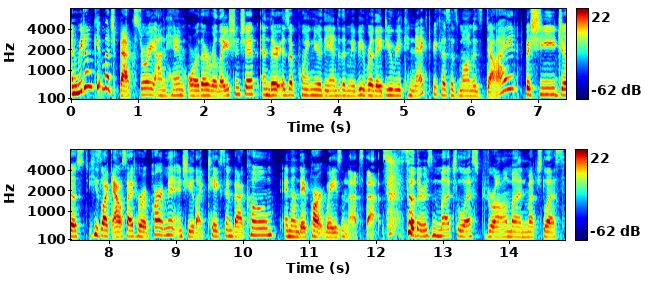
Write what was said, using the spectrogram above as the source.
And we don't get much backstory on him or their relationship. And there is a point near the end of the movie where they do reconnect because his mom has died, but she just, he's like outside her apartment and she like takes him back home and then they part ways and that's that. So there's much less drama and much less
